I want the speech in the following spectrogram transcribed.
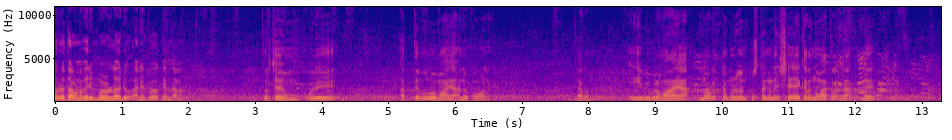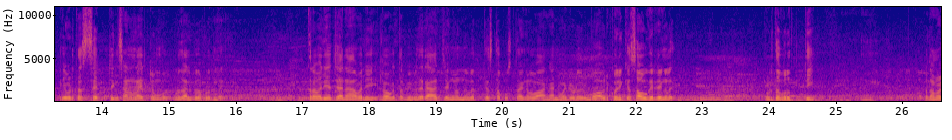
ഓരോ തവണ വരുമ്പോഴുള്ള ഒരു അനുഭവമൊക്കെ എന്താണ്? തീർച്ചയായും ഒരു അത്യപൂർവമായ അനുഭവമാണ്. കാരണം ഈ വിപുലമായ ലോകത്തെ മുഴുവൻ പുസ്തകങ്ങളുടെയും ശേഖരം എന്ന് മാത്രമല്ല ഇവിടുത്തെ സെറ്റിങ്സാണ് നമ്മൾ ഏറ്റവും കൂടുതൽ അത്ഭുതപ്പെടുന്നത്. ഇത്ര വലിയ ജനാവലി ലോകത്തെ വിവിധ രാജ്യങ്ങളിൽ നിന്ന് വ്യത്യസ്ത പുസ്തകങ്ങൾ വാങ്ങാൻ വേണ്ടി ഇവിടെ വരുമ്പോൾ അവർക്കൊരിക്കൽ സൗകര്യങ്ങൾ ഇവിടുത്തെ വൃത്തി. ഇപ്പോൾ നമ്മൾ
